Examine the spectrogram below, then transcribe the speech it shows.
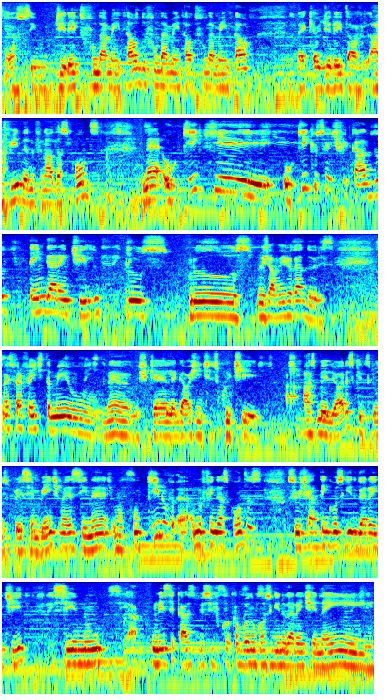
que é, assim, o direito fundamental do fundamental do fundamental né, que é o direito à, vida no final das contas, né, o que que o que que o certificado tem garantido pros pros, pros jovens jogadores. Mais para frente também eu, né, acho que é legal a gente discutir as melhoras que trouxe para esse ambiente, mas assim, né, o, o que no, no, fim das contas o certificado tem conseguido garantir, se não, nesse caso específico acabou não conseguindo garantir nem,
